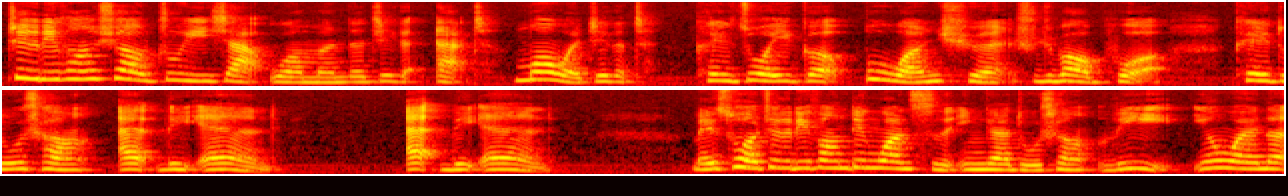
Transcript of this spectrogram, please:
这个地方需要注意一下，我们的这个 at 末尾这个 t 可以做一个不完全失去爆破，可以读成 at the end，at the end。没错，这个地方定冠词应该读成 the，因为呢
